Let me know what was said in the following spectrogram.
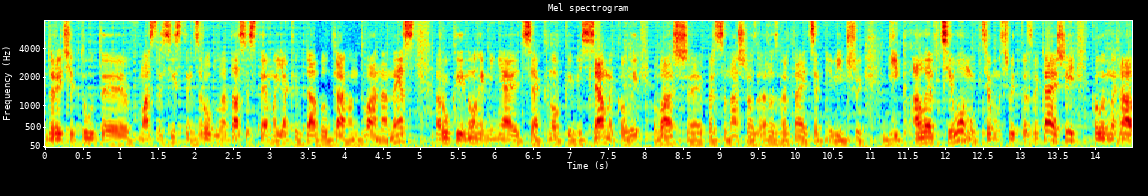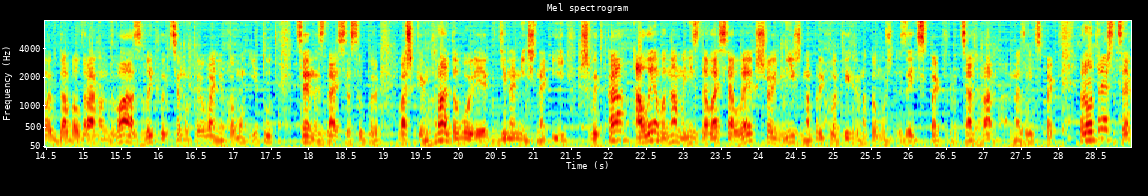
До речі, тут е, в Master System зроблена та система, як і в Double Dragon 2 на NES. Руки і ноги міняються кнопки місцями, коли ваш е, персонаж розвертається в інший бік. Але в цілому в цьому швидко звикаєш. І коли ми грали в Double Dragon 2, звикли к цьому керуванню, тому і тут це не здасться супер важким. Гра доволі динамічна і швидка, але вона мені здалася легшою, ніж, наприклад, ігри на тому ж ZX Spectrum. Ця ж гра на ZX Spectrum. Road Rash – це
